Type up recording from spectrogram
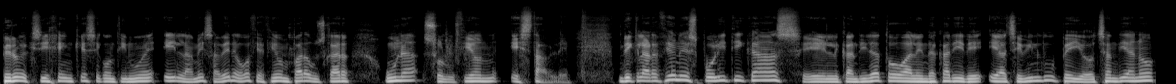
pero exigen que se continúe en la mesa de negociación para buscar una solución estable. Declaraciones políticas. El candidato al Endacari de EH Bildu, Peyo Chandiano,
